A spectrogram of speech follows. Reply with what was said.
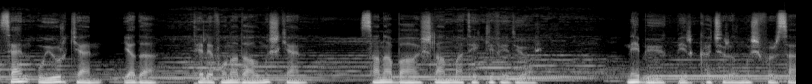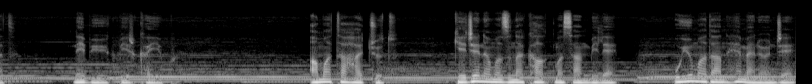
Sen uyurken ya da telefona dalmışken sana bağışlanma teklif ediyor. Ne büyük bir kaçırılmış fırsat, ne büyük bir kayıp. Ama tahaccüd, gece namazına kalkmasan bile uyumadan hemen önce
